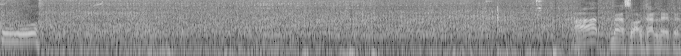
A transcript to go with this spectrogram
โอ้าดแม่สองคันเลยเต็น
